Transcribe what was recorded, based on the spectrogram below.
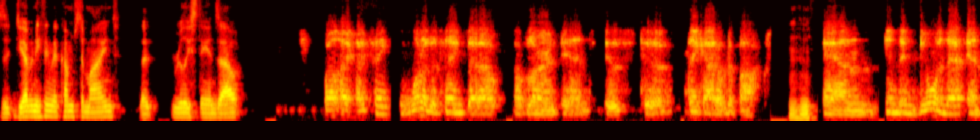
Is it, do you have anything that comes to mind that really stands out? Well, I, I think one of the things that I've, I've learned and is to think out of the box. Mm-hmm. And in, in doing that, and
